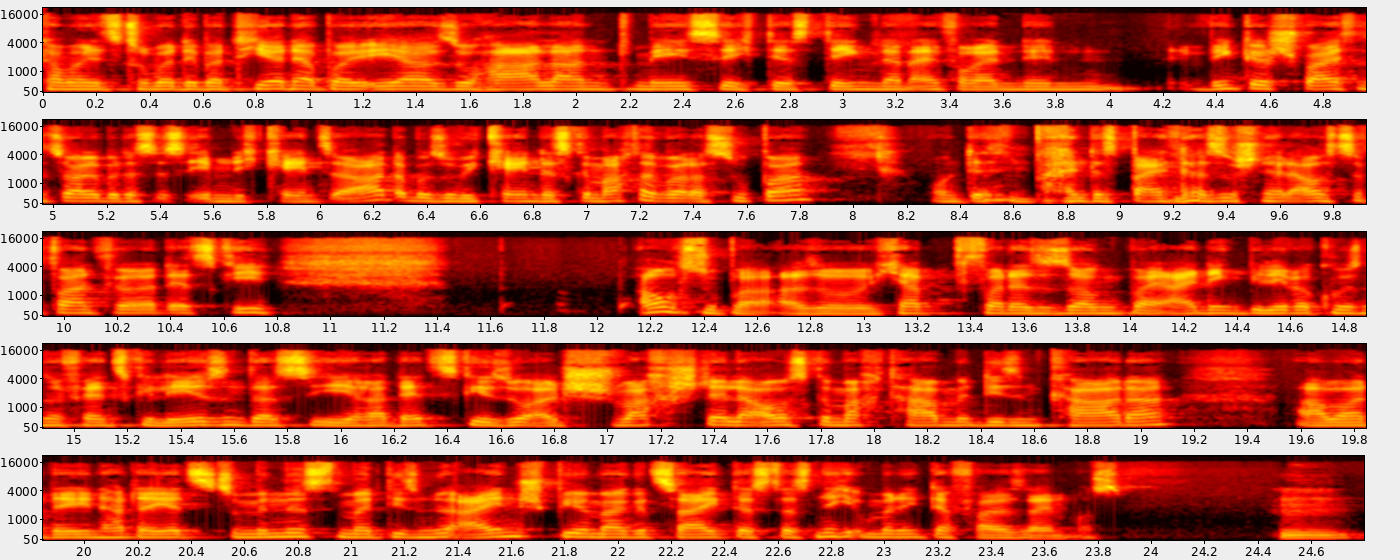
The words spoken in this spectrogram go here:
kann man jetzt drüber debattieren, ob er eher so Haaland-mäßig das Ding dann einfach in den Winkel schweißen soll, aber das ist eben nicht Kanes Art. Aber so wie Kane das gemacht hat, war das super. Und das Bein, das Bein da so schnell auszufahren für Radetzky, auch super. Also ich habe vor der Saison bei einigen Leverkusener Fans gelesen, dass sie Radetzky so als Schwachstelle ausgemacht haben in diesem Kader. Aber den hat er jetzt zumindest mit diesem einen Spiel mal gezeigt, dass das nicht unbedingt der Fall sein muss. Hm.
